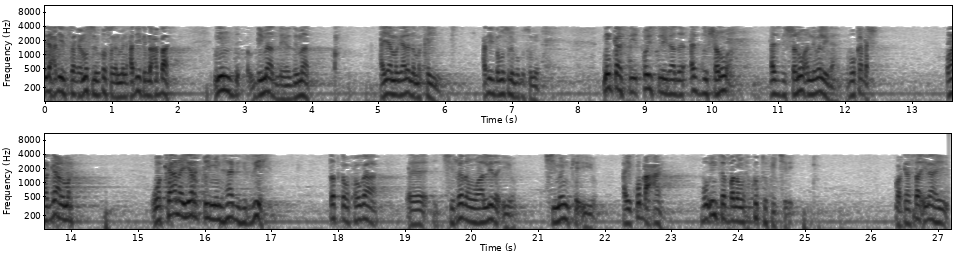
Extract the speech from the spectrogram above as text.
sida xadiis saxiix muslim ku sugan min xadiid ibni cabaas nin dimaad la dimaad. Ayaa magaalada maka yimid. Xadiidka muslim buu ku suganya ninkaasi qoys la yidhahdo asdu shanua asdi shanua nima la yidhahdo buu ka dhashay. Waa gaal marka. Wa kaana yarqi min hadihi ariix dadka waxoogaa jiradan waalida iyo jimanka iyo ay ku dhacaan buu inta badan wax ku tufi jiray. Markaasaa ilaahay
